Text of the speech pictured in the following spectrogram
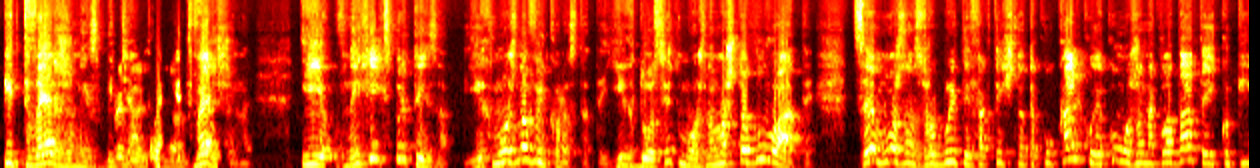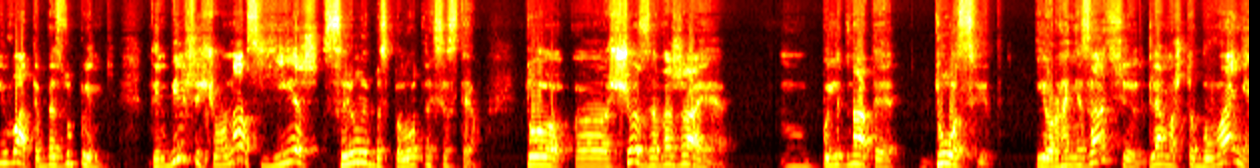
підтверджених збиття. Приблизно, да. Підтверджене. І в них є експертиза, їх можна використати, їх досвід можна масштабувати. Це можна зробити фактично таку кальку, яку можна накладати і копіювати без зупинки. Тим більше, що у нас є ж сили безпілотних систем. То е, що заважає поєднати досвід і організацію для масштабування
